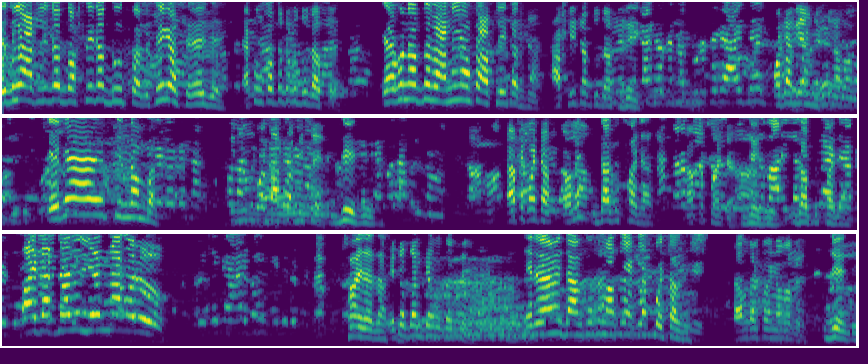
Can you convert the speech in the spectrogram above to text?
এগুলো আট লিটার দশ লিটার দুধ পাবে ঠিক আছে এই যে। এখন কতটুকু দুধ আছে? এখন আপনার রানিং আছে আট লিটার দুধ। আট লিটার দুধ আছে। কটা বিয়ান দিছে? এটা তিন নম্বর। তিন নম্বর বাচ্চা দিছে? জি জি। রাতে কয়টা আছে তাহলে? দাঁতে ছয়টা আছে। রাতে ছয়টা। জি জি দাঁতে ছয়টা আছে। ছয় দাঁত আছে। এটার দাম কেমন যাচ্ছে এটার আমি দাম চাচ্ছি মাত্র এক লাখ পঁয়তাল্লিশ। দাম দর করে না যাবে? জি জি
